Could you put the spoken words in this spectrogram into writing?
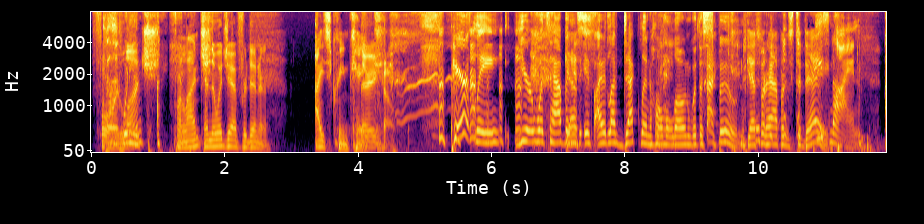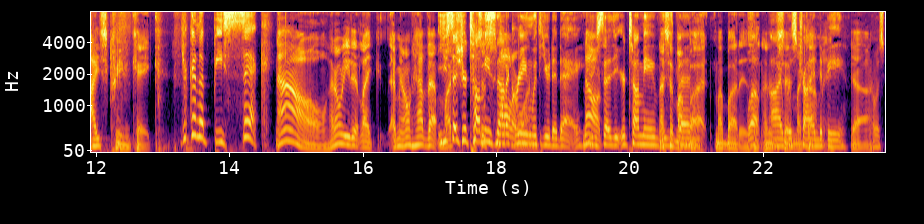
For what do you- lunch, for lunch, and then what'd you have for dinner? ice cream cake. There you go. Apparently, you're what's happened Guess- if I left Declan home alone with a spoon. Guess what happens today? He's nine. Ice cream cake. You're gonna be sick. No, I don't eat it like. I mean, I don't have that You much. said your It's a tummy's not smaller agreeing one. with you today. No. you said that your tummy. I has said my been- butt. My butt isn't. Well, I, didn't I, say was my trying to tummy. be. Yeah. I was.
